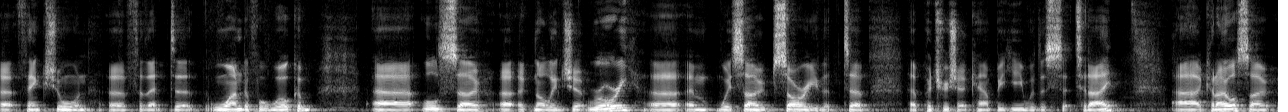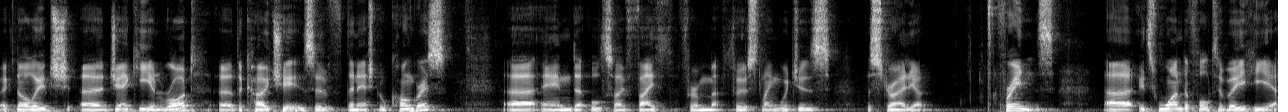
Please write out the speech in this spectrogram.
uh, thank Sean uh, for that uh, wonderful welcome. Uh, also uh, acknowledge uh, Rory, uh, and we're so sorry that uh, Patricia can't be here with us today. can I also acknowledge Jackie and Rod, the co-chairs of the National Congress, and also Faith from First Languages Australia. Friends, it's wonderful to be here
